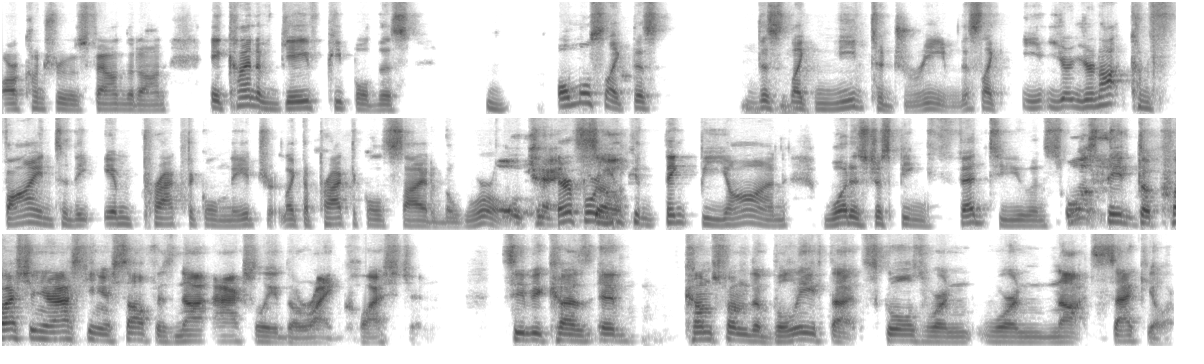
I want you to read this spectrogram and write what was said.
our country was founded on it kind of gave people this almost like this this like need to dream this like you're you're not confined to the impractical nature like the practical side of the world Okay, therefore so- you can think beyond what is just being fed to you in school Well, see, the question you're asking yourself is not actually the right question. See, because it comes from the belief that schools were were not secular.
